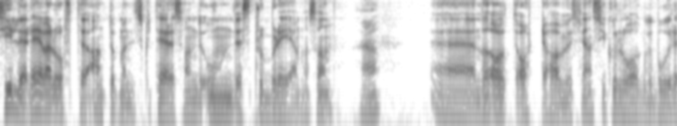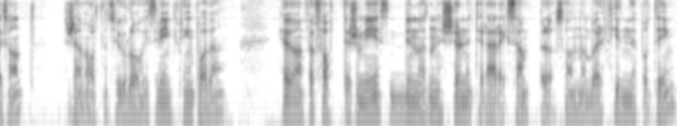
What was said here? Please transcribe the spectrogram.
Tidligere har jeg veldig ofte endt opp med å diskutere sånn det ondes problem og sånn. Ja. Eh, det er alltid artig å ha hvis vi har en psykolog ved bordet. sant? Så kommer alltid en psykologisk vinkling på det. Har du en forfatter som meg, så begynner med sånne skjønnlitterære eksempler og sånn, og bare finne på ting.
